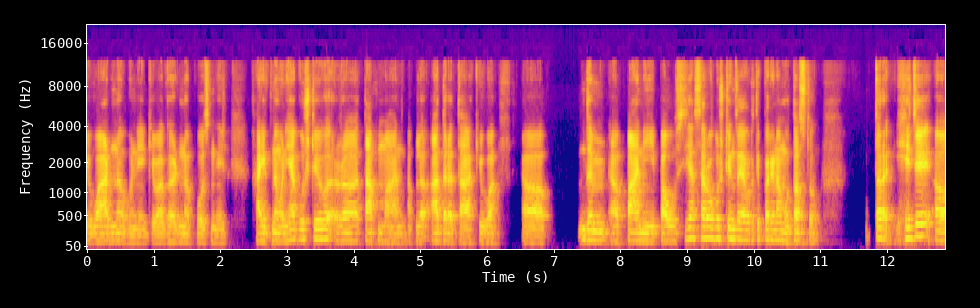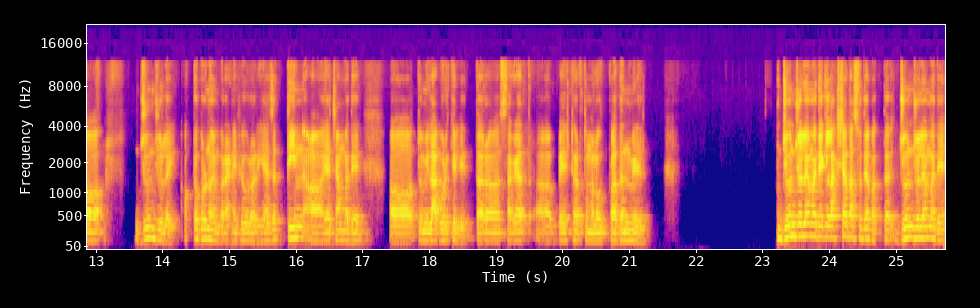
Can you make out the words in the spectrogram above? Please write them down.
की वाढ न होणे किंवा घड न पोचणे हाईट न होणे ह्या गोष्टीवर तापमान आपलं आर्द्रता किंवा जम अ, पाणी पाऊस या सर्व गोष्टींचा यावरती परिणाम होत असतो. तर हे जे अ, जून जुलै ऑक्टोबर नोव्हेंबर आणि फेब्रुवारी या जर तीन अ, याच्यामध्ये अ, तुम्ही लागवड केली तर अ, सगळ्यात बेस्ट तुम्हाला उत्पादन मिळेल. जून जुलैमध्ये एक लक्षात असू द्या फक्त जून जुलैमध्ये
